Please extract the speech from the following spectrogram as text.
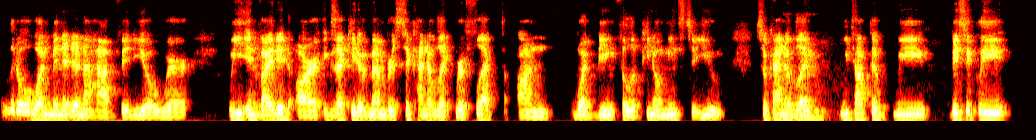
little one minute and a half video where we invited our executive members to kind of like reflect on what being Filipino means to you. So kind of mm-hmm. like we talked to, we basically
